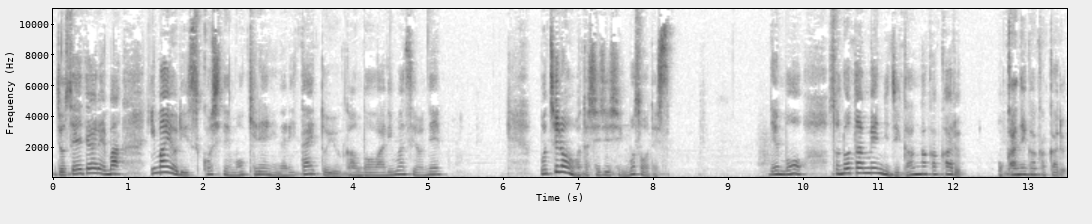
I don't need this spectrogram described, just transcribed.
女性であれば今より少しでも綺麗になりたいという願望はありますよね。もちろん私自身もそうです。でもそのために時間がかかる。お金がかかる。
